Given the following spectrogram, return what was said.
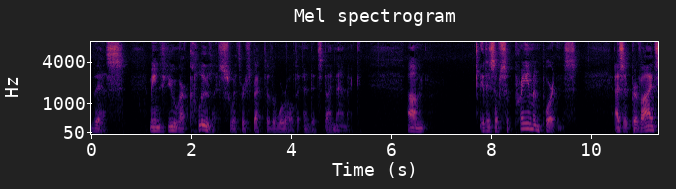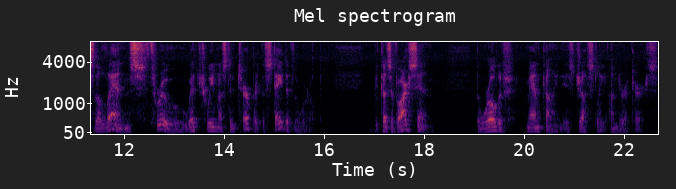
this means you are clueless with respect to the world and its dynamic. Um, it is of supreme importance as it provides the lens through which we must interpret the state of the world. Because of our sin, the world of mankind is justly under a curse.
